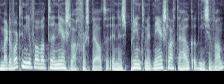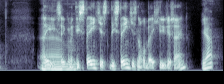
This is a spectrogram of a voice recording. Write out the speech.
maar er wordt in ieder geval wat neerslag voorspeld. En een sprint met neerslag, daar hou ik ook niet zo van. Nee, um, zeker met die steentjes, die steentjes nog een beetje die er zijn. Ja,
